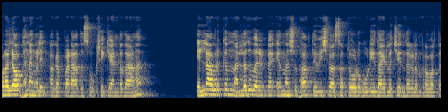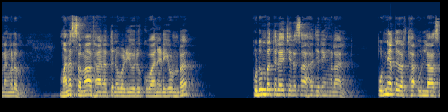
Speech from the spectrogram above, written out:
പ്രലോഭനങ്ങളിൽ അകപ്പെടാതെ സൂക്ഷിക്കേണ്ടതാണ്. എല്ലാവർക്കും നല്ലത് വരട്ടെ എന്ന ശുഭാപ്തി വിശ്വാസത്തോടു കൂടിയതായിട്ടുള്ള ചിന്തകളും പ്രവർത്തനങ്ങളും മനസ്സമാധാനത്തിന് വഴിയൊരുക്കുവാനിടയുണ്ട്. കുടുംബത്തിലെ ചില സാഹചര്യങ്ങളാൽ പുണ്യതീർത്ഥ ഉല്ലാസ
